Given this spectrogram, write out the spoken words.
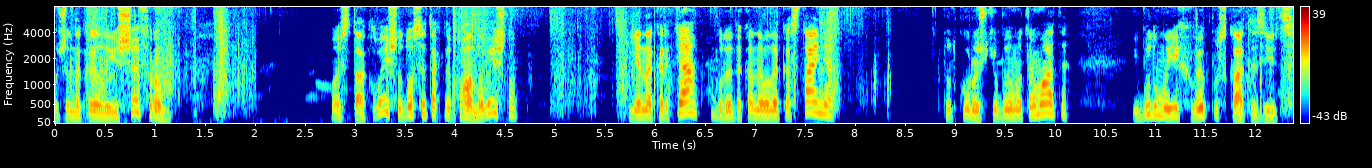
Вже накрили її шифером. Ось так вийшло, досить так непогано вийшло. Є накриття, буде така невелика стайня. Тут курочки будемо тримати і будемо їх випускати звідси.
